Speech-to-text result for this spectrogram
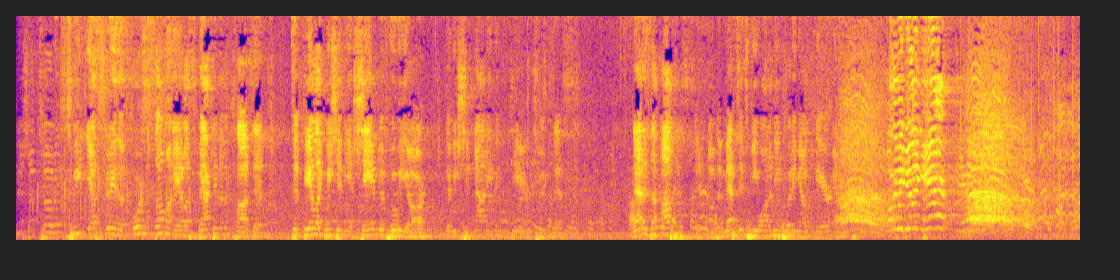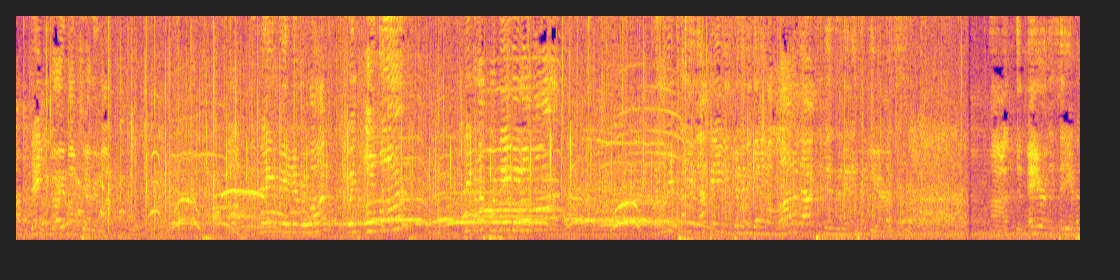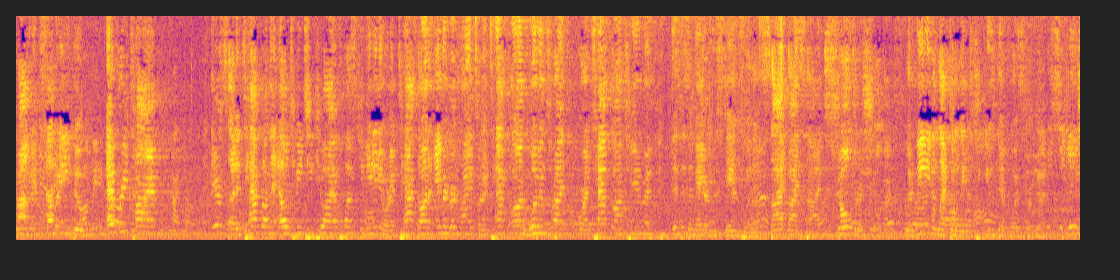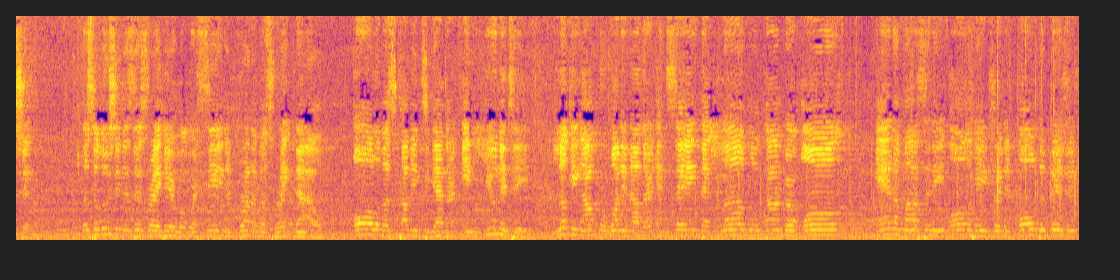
Bishop Tobin's tweet yesterday that forced so many of us back into the closet to feel like we should be ashamed of who we are, that we should not even dare to exist. That is the opposite of the message we want to be putting out here. What are we doing here? Thank you very much, everyone. Oh, the Maid, everyone, with mayor of the city of Providence, somebody who every time there's an attack on the LGBTQIA plus community or an attack on immigrant rights or an attack on women's rights or an attack on trans rights, this is a mayor who stands with us side by side, shoulder to shoulder, when we need elected leaders to use their voice for good. The solution. The solution is this right here, what we're seeing in front of us right now. All of us coming together in unity, looking out for one another and saying that love will conquer all animosity, all hatred, and all division.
